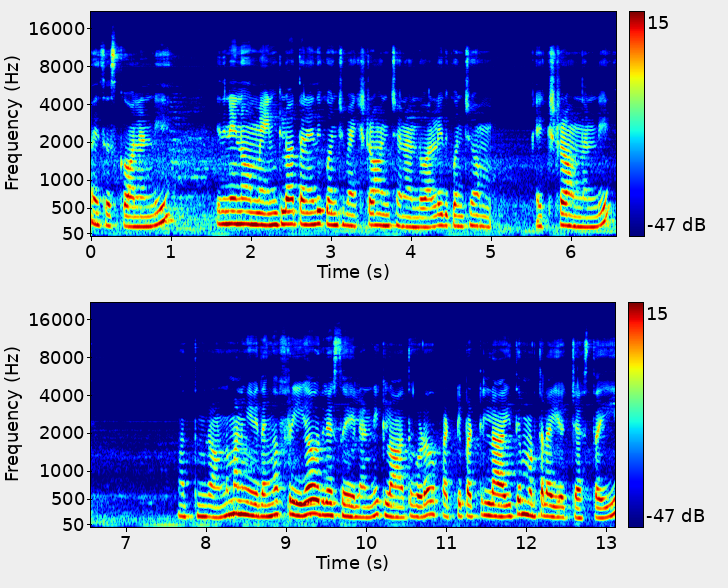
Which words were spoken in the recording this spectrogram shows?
వేసేసుకోవాలండి. ఇది నేను మెయిన్ క్లాత్ అనేది కొంచెం ఎక్స్ట్రా ఉంచాను అందువల్ల ఇది కొంచెం ఎక్స్ట్రా ఉందండి. మొత్తం రౌండ్ మనం ఈ విధంగా ఫ్రీగా వదిలేసేయాలండి. క్లాత్ కూడా పట్టి పట్టి లాగితే ముడతలు అయ్యి వచ్చేస్తాయి.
